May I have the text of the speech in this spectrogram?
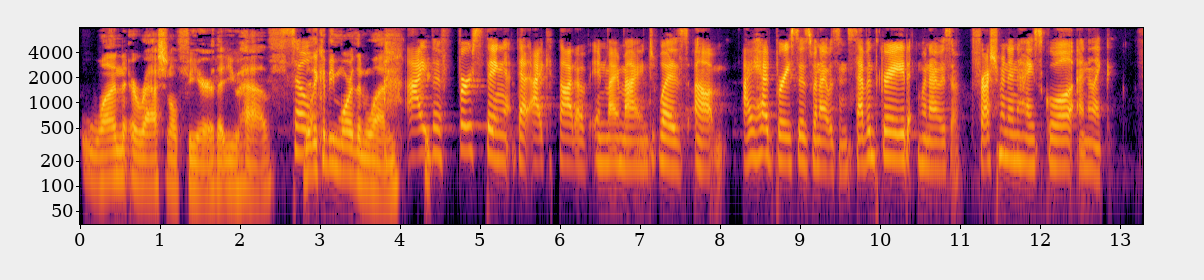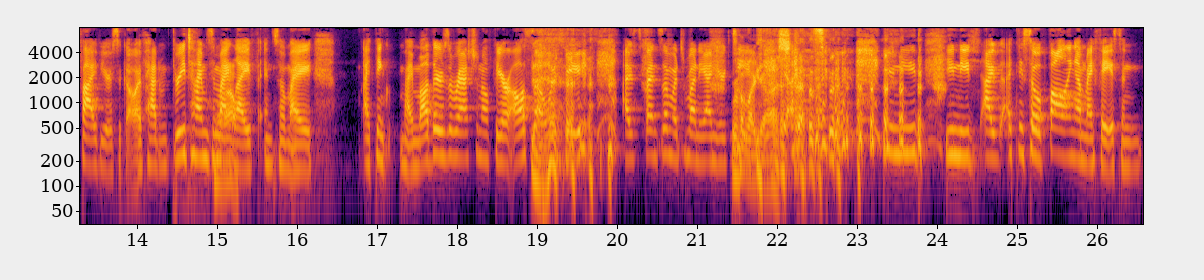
one irrational fear that you have? So- it could be more than one. I the first thing that I thought of in my mind was um, I had braces when I was in seventh grade, when I was a freshman in high school, and like five years ago. I've had them three times in my life, and so my I think my mother's irrational fear also would be I've spent so much money on your teeth. Oh my gosh, yes. you need you need I, I think so falling on my face and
